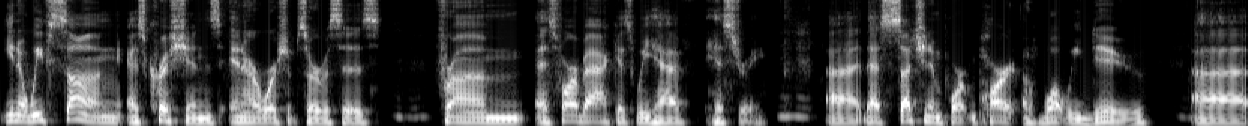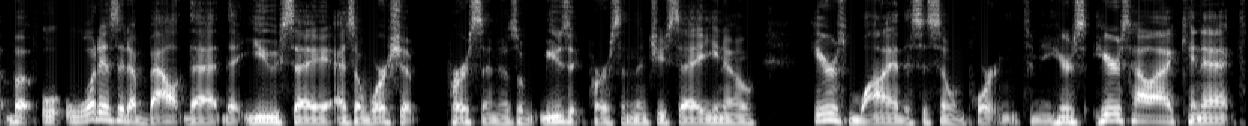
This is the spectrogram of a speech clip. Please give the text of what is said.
You know, we've sung as Christians in our worship services from as far back as we have history. Uh, that's such an important part of what we do. Uh, but w- what is it about that that you say as a worship person, as a music person, that you say, you know, here's why this is so important to me. Here's here's how I connect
